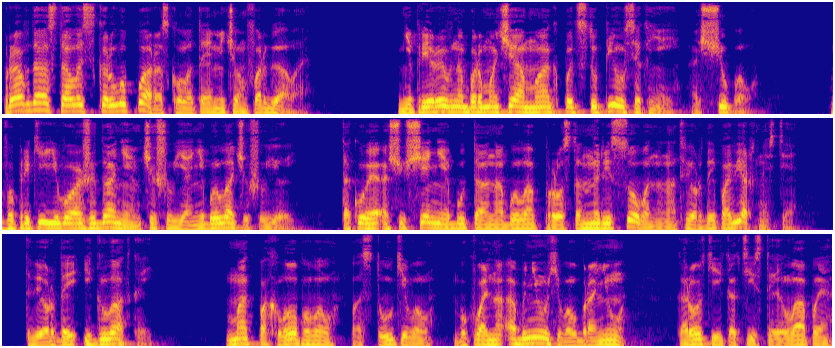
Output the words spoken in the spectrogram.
Правда, осталась скорлупа, расколотая мечом Фаргала. Непрерывно бормоча, маг подступился к ней, ощупал. Вопреки его ожиданиям, чешуя не была чешуей. Такое ощущение, будто она была просто нарисована на твердой поверхности, твердой и гладкой. Маг похлопывал, постукивал, буквально обнюхивал броню, короткие когтистые лапы.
